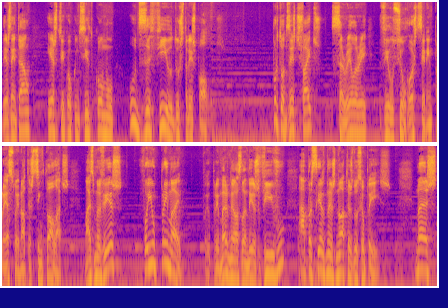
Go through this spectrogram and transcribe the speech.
Desde então, este ficou conhecido como o desafio dos três polos. Por todos estes feitos, Sir Hillary viu o seu rosto ser impresso em notas de 5 dólares. Mais uma vez, foi o primeiro, foi o primeiro neozelandês vivo a aparecer nas notas do seu país. Mas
